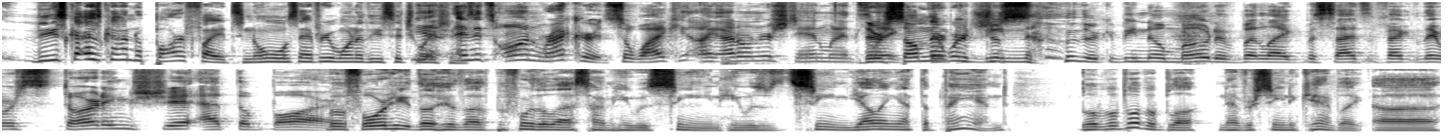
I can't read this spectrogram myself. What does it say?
these guys got into bar fights in almost every one of these situations. and it's on record. So why can't I? I don't understand when it's There's like, some that there were could just- be no, there could be no motive, but like besides the fact that they were starting shit at the bar. before he the, the before the last time he was seen, he was seen yelling at the band, blah blah blah blah blah. Never seen again. Like, uh,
